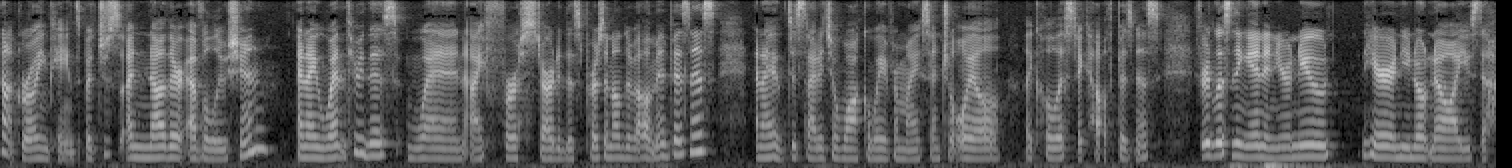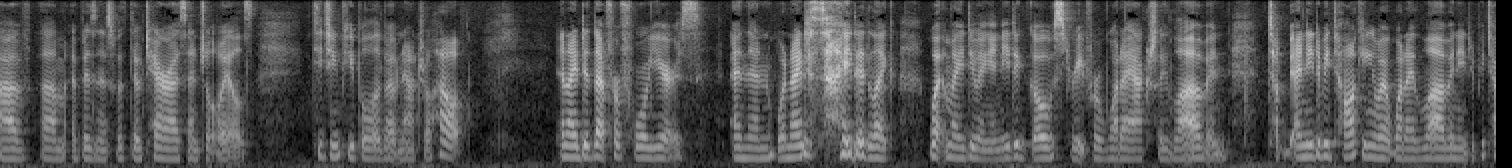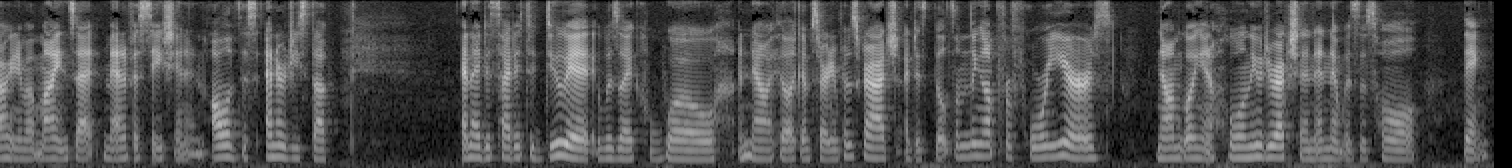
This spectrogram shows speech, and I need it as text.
not growing pains, but just another evolution. And I went through this when I first started this personal development business, and I decided to walk away from my essential oil, like holistic health business. If you're listening in and you're new here and you don't know, I used to have um, a business with doTERRA essential oils, teaching people about natural health. And I did that for four years. And then when I decided, like, what am I doing? I need to go straight for what I actually love. And t- I need to be talking about what I love. I need to be talking about mindset, manifestation, and all of this energy stuff. And I decided to do it. It was like, whoa. And now I feel like I'm starting from scratch. I just built something up for four years now I'm going in a whole new direction. And it was this whole thing.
